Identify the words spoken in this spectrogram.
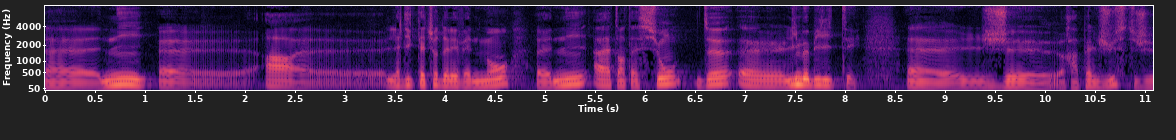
euh, ni euh, à la dictature de l'événement, ni à la tentation de l'immobilité. je rappelle juste, je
